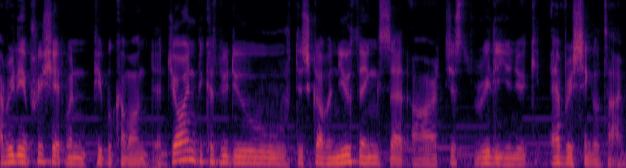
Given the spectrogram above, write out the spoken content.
I really appreciate when people come on and join because we do discover new things that are just really unique every single time.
